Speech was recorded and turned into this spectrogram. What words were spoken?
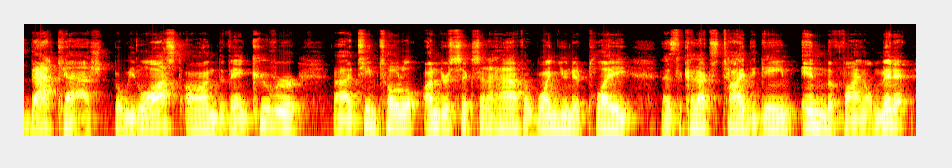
that cashed, but we lost on the Vancouver uh, team total under six and a half, a one unit play as the Canucks tied the game in the final minute.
